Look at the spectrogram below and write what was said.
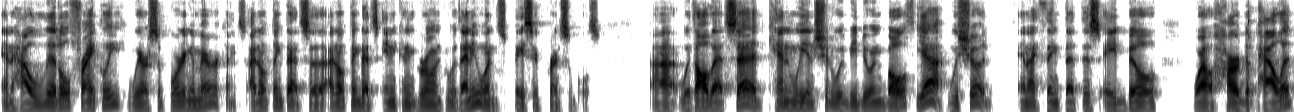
and how little, frankly, we are supporting Americans. I don't think that's a, I don't think that's incongruent with anyone's basic principles. Uh, with all that said, can we and should we be doing both? Yeah, we should. And I think that this aid bill, while hard to palate,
